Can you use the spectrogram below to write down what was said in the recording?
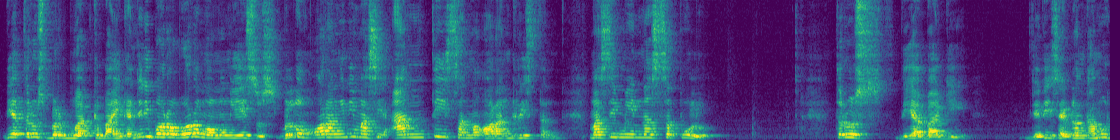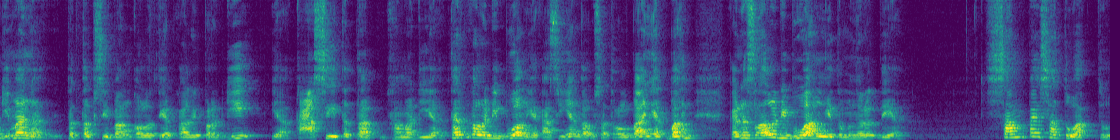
dia terus berbuat kebaikan. Jadi boro-boro ngomong Yesus. Belum, orang ini masih anti sama orang Kristen. Masih minus 10. Terus dia bagi. Jadi saya bilang, kamu gimana? Tetap sih bang, kalau tiap kali pergi, ya kasih tetap sama dia. Tapi kalau dibuang, ya kasihnya nggak usah terlalu banyak bang. Karena selalu dibuang gitu menurut dia. Sampai satu waktu,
